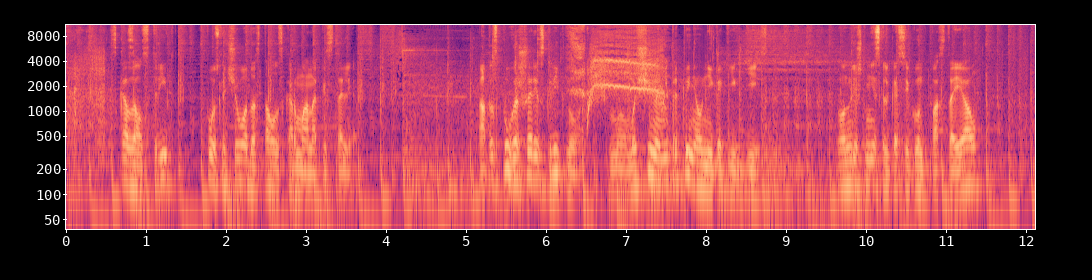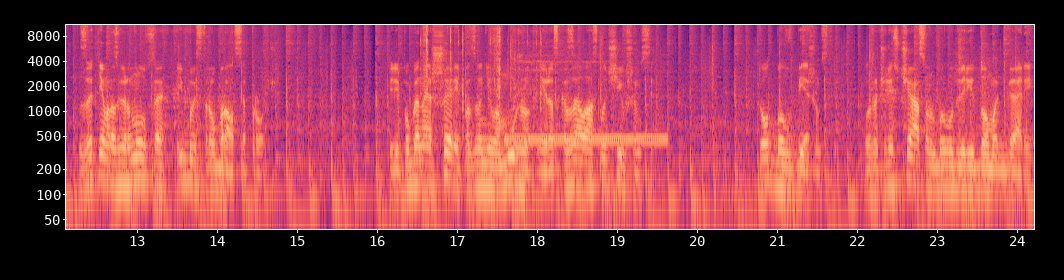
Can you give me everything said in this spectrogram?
— сказал Стрит, после чего достал из кармана пистолет. От испуга Шерри вскрикнула, но мужчина не предпринял никаких действий. Он лишь несколько секунд постоял, затем развернулся и быстро убрался прочь. Перепуганная Шерри позвонила мужу и рассказала о случившемся. Тот был в бешенстве. Уже через час он был у двери дома Гарри.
